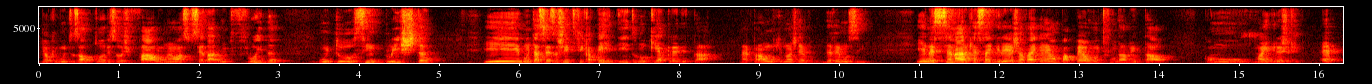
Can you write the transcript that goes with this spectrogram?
que é o que muitos autores hoje falam, né? uma sociedade muito fluida, muito simplista, e muitas vezes a gente fica perdido no que acreditar, né? para onde que nós devemos ir. E é nesse cenário que essa igreja vai ganhar um papel muito fundamental, como uma igreja que é,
